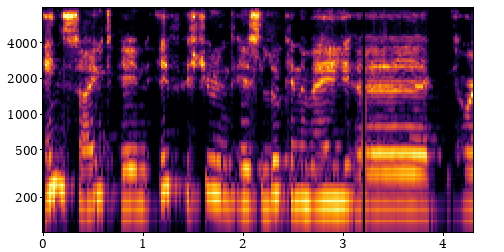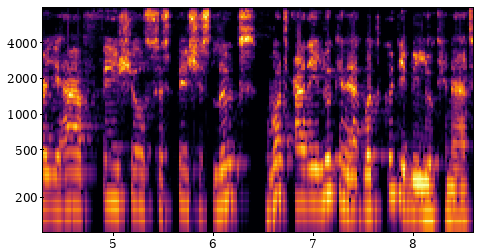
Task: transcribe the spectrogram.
insight in if a student is looking away uh, or you have facial suspicious looks what are they looking at? What could they be looking at?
